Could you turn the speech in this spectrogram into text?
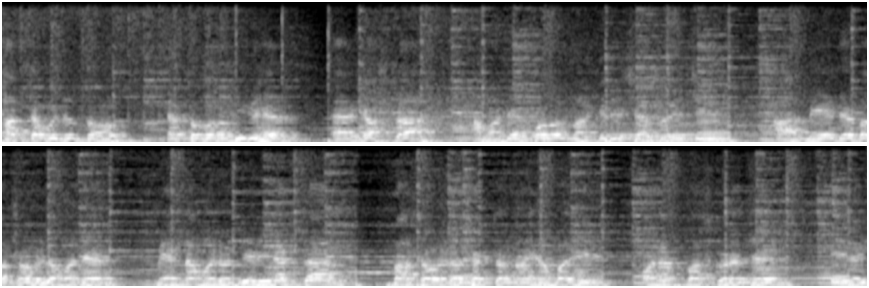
সাতটা পর্যন্ত এত বড় বিবাহের কাজটা আমাদের পলন মার্কেটে শেষ হয়েছে। আর মেয়েদের বাসা হইল আমাদের, মেয়ের নাম হইল জেরিন আক্তার, বাসা হইল সেক্টর নয় নম্বরে। অনার্স পাস করেছেন এই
